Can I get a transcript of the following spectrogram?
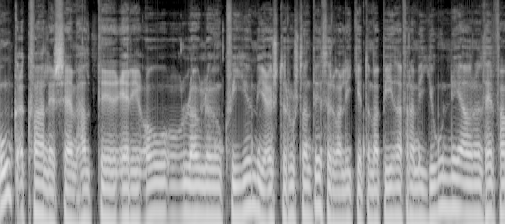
ungkvalir sem haldið er í ólöglegum kvíum í Austur-Rúslandi þurfa líkindum að býða fram í júni ára þeir fá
